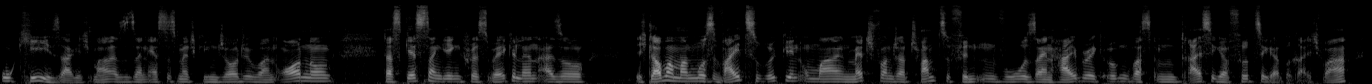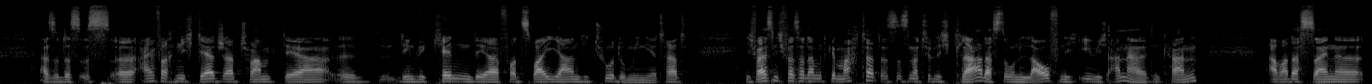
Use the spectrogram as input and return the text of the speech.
okay, sage ich mal. Also sein erstes Match gegen Giorgio war in Ordnung. Das gestern gegen Chris Wakelin, also ich glaube, man muss weit zurückgehen, um mal ein Match von Judd Trump zu finden, wo sein Highbreak irgendwas im 30er, 40er Bereich war. Also das ist äh, einfach nicht der Judd Trump, der, äh, den wir kennen, der vor zwei Jahren die Tour dominiert hat. Ich weiß nicht, was er damit gemacht hat. Es ist natürlich klar, dass so ein Lauf nicht ewig anhalten kann. Aber dass seine,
